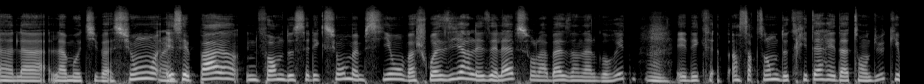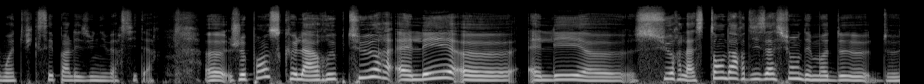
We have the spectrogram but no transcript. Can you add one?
euh, la, motivation. Et c'est pas une forme de sélection, même si on va choisir les élèves sur la base d'un algorithme mm. et des, un certain nombre de critères et d'attendus qui vont être fixés par les universitaires. je pense que la rupture, elle est, elle est sur la standardisation des modes de, de.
